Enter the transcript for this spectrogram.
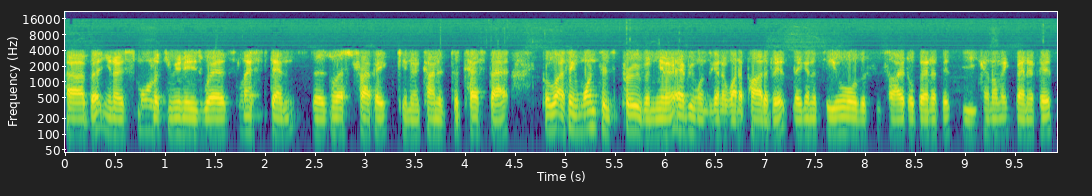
uh, but you know smaller communities where it's less dense, there's less traffic. You know, kind of to test that. But I think once it's proven, you know, everyone's going to want a part of it. They're going to see all the societal benefits, the economic benefits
